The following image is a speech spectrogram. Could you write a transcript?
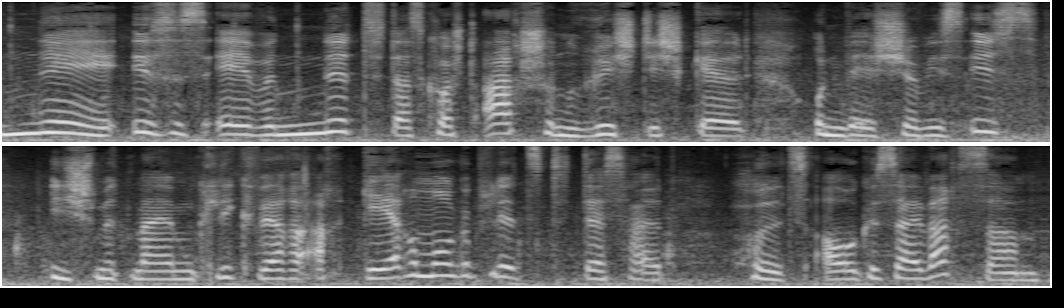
Nee, ist es eben nicht. Das kostet auch schon richtig Geld. Und du, wie es ist? Ich mit meinem Klick wäre auch gerne mal geblitzt. Deshalb Holzauge sei wachsam.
